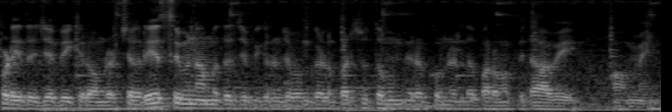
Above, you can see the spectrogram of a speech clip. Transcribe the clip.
படைத்து ஜெபிக்கிறோம். ரட்சகர் இயேசுவின் நாமத்தில் ஜெபிக்கிறோம். ஜெபங்களும் பரிசுத்தமும் இருக்கும் இருந்த பரமபிதாவே. ஆமேன்.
